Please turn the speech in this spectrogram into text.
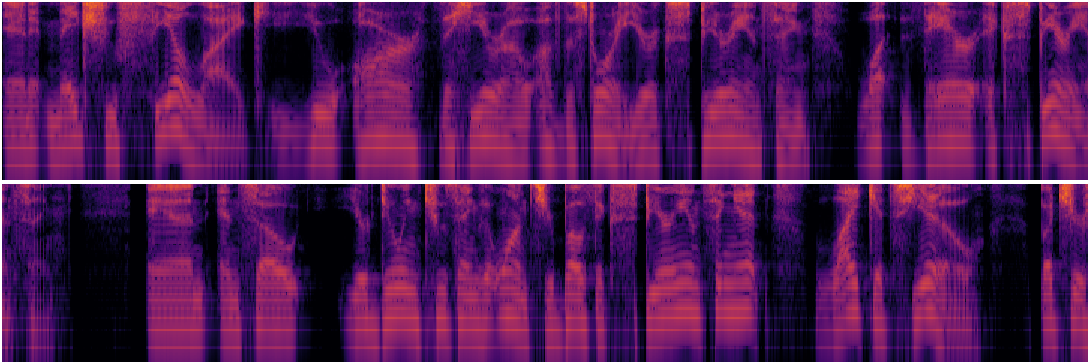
and it makes you feel like you are the hero of the story. You're experiencing what they're experiencing. And and so you're doing two things at once. You're both experiencing it like it's you, but you're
